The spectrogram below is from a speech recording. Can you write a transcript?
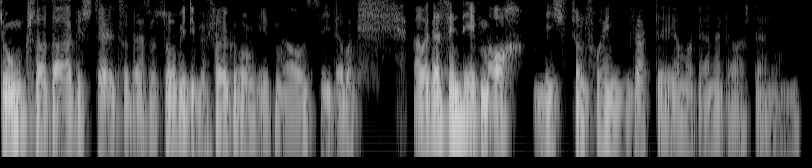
dunkler dargestellt wird, also so wie die Bevölkerung eben aussieht. Aber, aber das sind eben auch, wie ich schon vorhin sagte, eher moderne Darstellungen.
